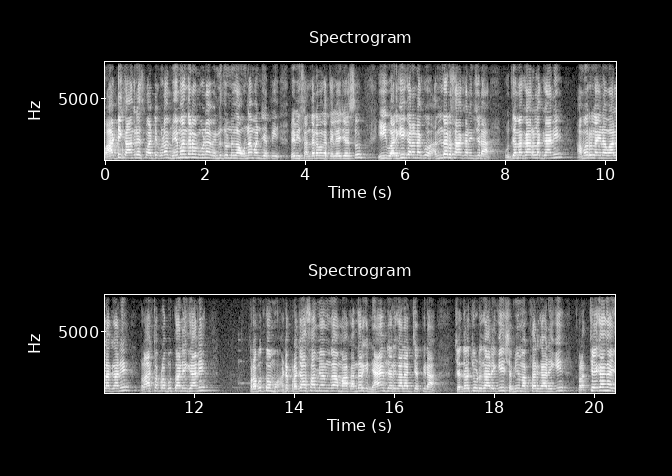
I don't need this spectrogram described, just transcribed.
పార్టీ కాంగ్రెస్ పార్టీ కూడా మేమందరం కూడా వెన్నుతుండుగా ఉన్నామని చెప్పి మేము ఈ సందర్భంగా తెలియజేస్తూ ఈ వర్గీకరణకు అందరూ సహకరించిన ఉద్యమకారులకు కానీ అమరులైన వాళ్ళకు కానీ రాష్ట్ర ప్రభుత్వానికి కానీ ప్రభుత్వము అంటే ప్రజాస్వామ్యంగా మాకందరికీ న్యాయం జరగాలని చెప్పిన చంద్రచూడ్ గారికి షమీం అఖ్తర్ గారికి ప్రత్యేకంగా ఈ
